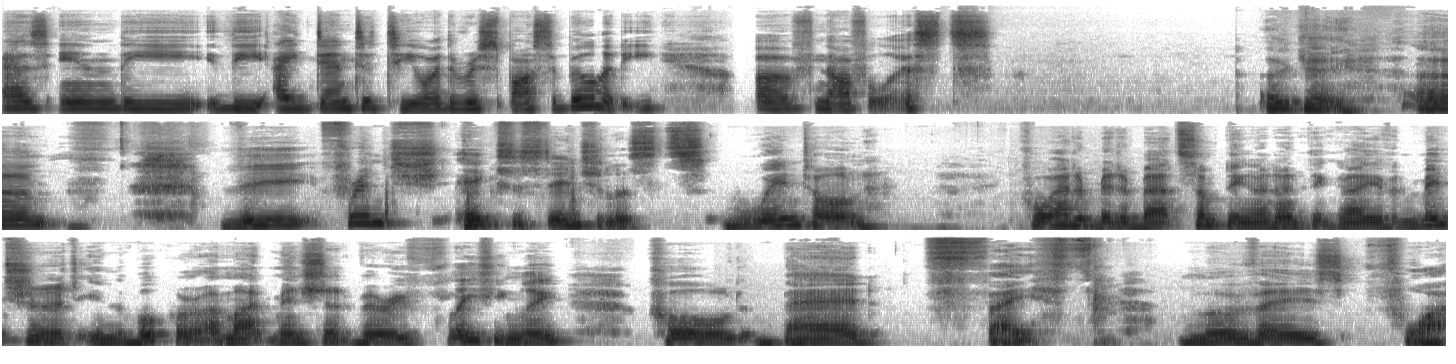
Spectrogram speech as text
as in the the identity or the responsibility of novelists? Okay, um, the French existentialists went on quite a bit about something. I don't think I even mention it in the book, or I might mention it very fleetingly, called bad faith, mauvaise foi.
